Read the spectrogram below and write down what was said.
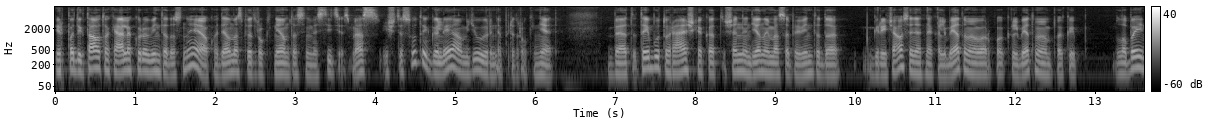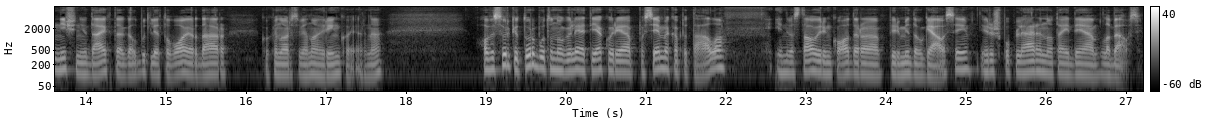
Ir padiktavo tą kelią, kurio Vintedas nuėjo, kodėl mes pritraukinėjom tas investicijas. Mes iš tiesų tai galėjom jų ir nepritraukinėti. Bet tai būtų reiškia, kad šiandien dienai mes apie Vintedą greičiausiai net nekalbėtumėm ar kalbėtumėm apie kaip labai nišinį daiktą, galbūt Lietuvoje ir dar kokio nors vienoje rinkoje, ar ne? O visur kitur būtų nugalėję tie, kurie pasėmė kapitalo, investavo į rinkodarą pirmi daugiausiai ir išpopuliarino tą idėją labiausiai.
